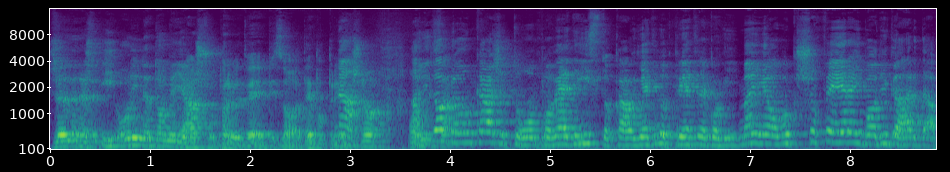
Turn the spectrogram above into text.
žele da nešto... I oni na tome jašu prve dve epizode, poprilično. Da. Ali dobro, on kaže to, on povede isto kao jedinog prijatelja kog ima je ovog šofera i bodyguarda.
